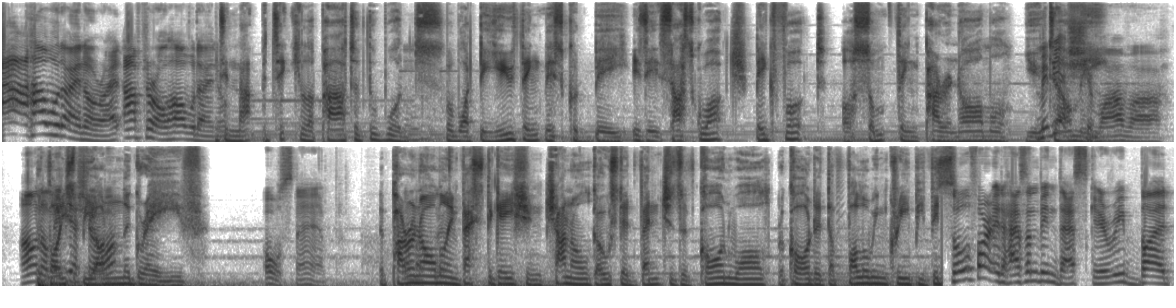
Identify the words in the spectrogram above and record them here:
Ah, how would I know, right? After all, how would I know? in that particular part of the woods. But what do you think this could be? Is it Sasquatch, Bigfoot, or something paranormal? You Maybe tell me. chihuahua. I don't The know. Maybe voice beyond the grave. Oh snap! The paranormal investigation channel Ghost Adventures of Cornwall recorded the following creepy video. So far, it hasn't been that scary, but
